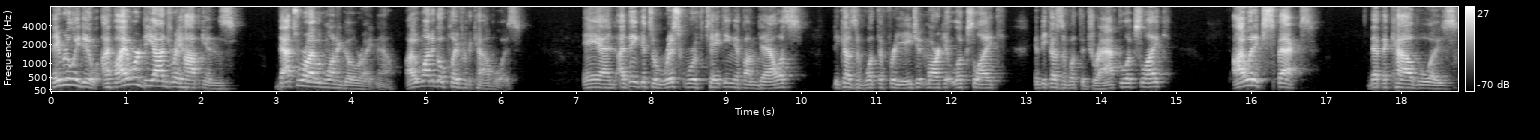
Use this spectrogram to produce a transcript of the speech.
They really do. If I were DeAndre Hopkins, that's where I would want to go right now. I would want to go play for the Cowboys. And I think it's a risk worth taking if I'm Dallas because of what the free agent market looks like and because of what the draft looks like. I would expect that the Cowboys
